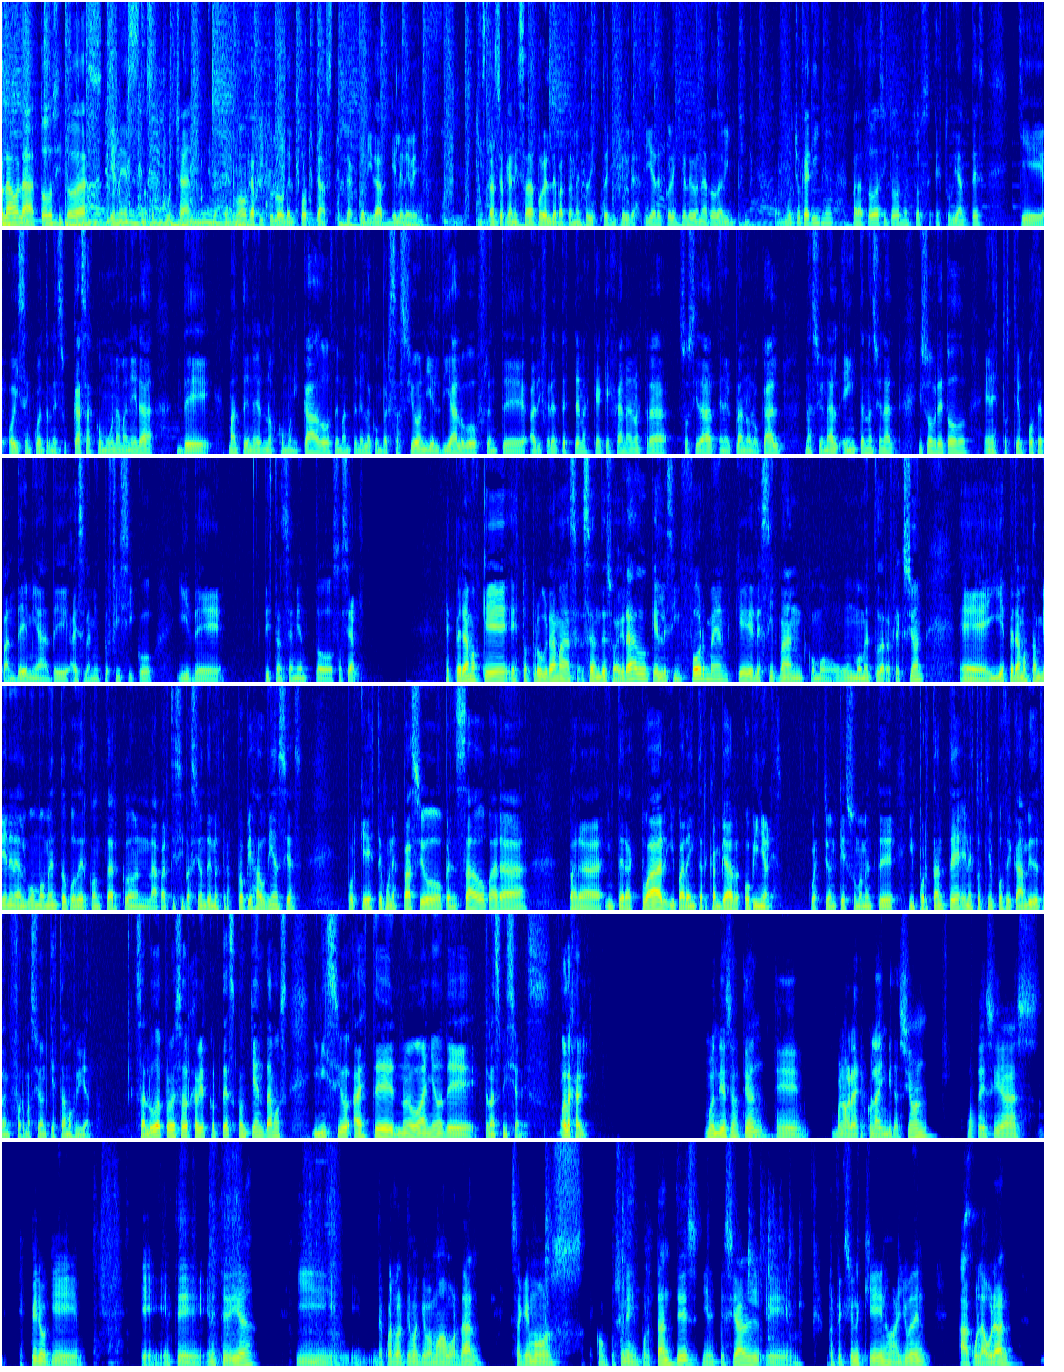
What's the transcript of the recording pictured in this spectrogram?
Hola, hola a todos y todas quienes nos escuchan en este nuevo capítulo del podcast de actualidad LDB, instancia organizada por el Departamento de Historia y Geografía del Colegio Leonardo da Vinci, con mucho cariño para todas y todos nuestros estudiantes que hoy se encuentran en sus casas como una manera de mantenernos comunicados, de mantener la conversación y el diálogo frente a diferentes temas que aquejan a nuestra sociedad en el plano local, nacional e internacional y sobre todo en estos tiempos de pandemia, de aislamiento físico y de distanciamiento social. Esperamos que estos programas sean de su agrado, que les informen, que les sirvan como un momento de reflexión eh, y esperamos también en algún momento poder contar con la participación de nuestras propias audiencias, porque este es un espacio pensado para, para interactuar y para intercambiar opiniones, cuestión que es sumamente importante en estos tiempos de cambio y de transformación que estamos viviendo. Saludo al profesor Javier Cortés, con quien damos inicio a este nuevo año de transmisiones. Hola Javi. Buen día Sebastián. Eh, bueno, agradezco la invitación. Como decías, espero que eh, este, en este día y de acuerdo al tema que vamos a abordar, saquemos conclusiones importantes y en especial eh, reflexiones que nos ayuden a colaborar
